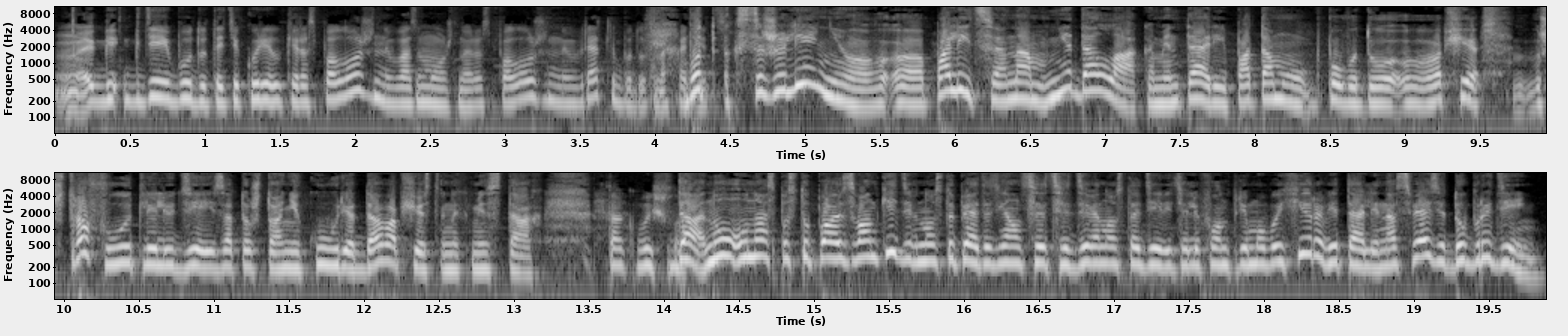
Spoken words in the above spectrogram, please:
где и будут эти курилки расположены, возможно, расположены, вряд ли будут находиться. Вот, к сожалению, э, полиция нам не дала комментарий по тому поводу, э, вообще, штрафуют ли людей за то, что они курят, да, в общественных местах. Так вышло. Да, ну, у нас поступают звонки 95 11 99, телефон прямого эфира. Виталий, на связи, добрый день.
